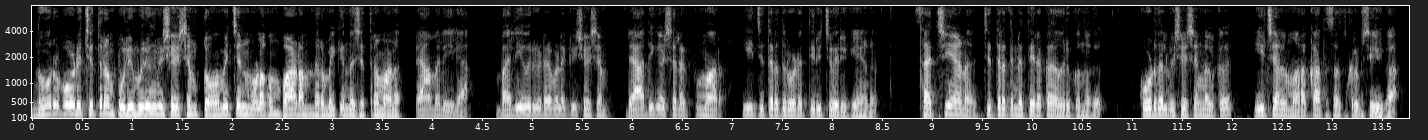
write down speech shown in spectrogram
നൂറുകോടി ചിത്രം പുലിമുരുകിന് ശേഷം ടോമിച്ചൻ മുളകും പാടം നിർമ്മിക്കുന്ന ചിത്രമാണ് രാമലീല. വലിയൊരു ഇടവേളയ്ക്ക് ശേഷം രാധിക ശരത് കുമാർ ഈ ചിത്രത്തിലൂടെ തിരിച്ചു വരികയാണ്. സച്ചിയാണ് ചിത്രത്തിന്റെ തിരക്കഥ ഒരുക്കുന്നത്. കൂടുതൽ വിശേഷങ്ങൾക്ക് ഈ ചാനൽ മറക്കാതെ സബ്സ്ക്രൈബ് ചെയ്യുക.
